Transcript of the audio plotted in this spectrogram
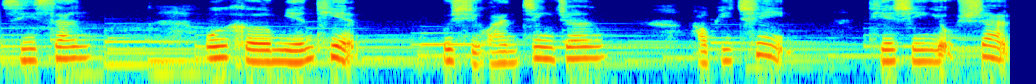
C 三，温和腼腆，不喜欢竞争，好脾气，贴心友善，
